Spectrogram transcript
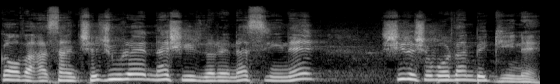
گاو حسن چه جوره؟ نه شیر داره نه سینه. شیرشو بردن به گینه.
